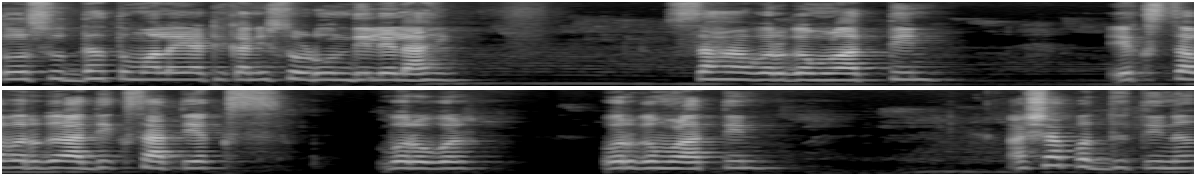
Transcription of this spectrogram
तो सुद्धा तुम्हाला या ठिकाणी सोडवून दिलेला आहे. सहा वर्ग मुळात तीन. एक्सचा वर्ग अधिक सात एक्स बरोबर. वर्गमुळात तीन. अशा पद्धतीनं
